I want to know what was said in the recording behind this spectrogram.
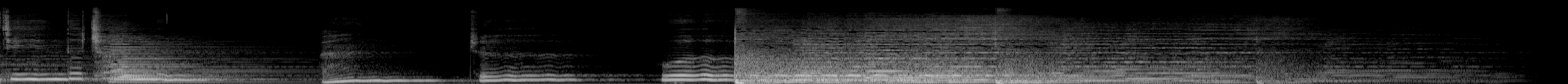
无尽的长路伴着我。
